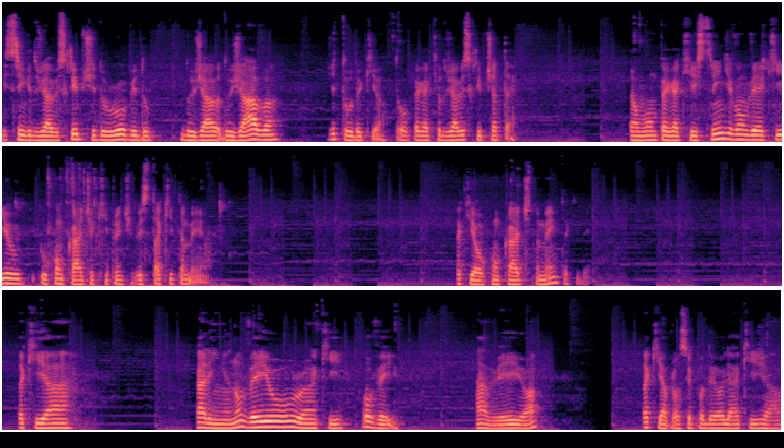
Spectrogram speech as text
string do JavaScript, do Ruby, do, do, Java, do Java, de tudo aqui, ó. Então vou pegar aqui o do JavaScript até. Então vamos pegar aqui string e vamos ver aqui o, o concat aqui pra gente ver se tá aqui também, ó. Tá aqui, ó, o concat também, tá aqui dentro. Tá aqui a carinha. Não veio o run aqui, ou veio? Ah, veio, ó. Tá aqui, ó, para você poder olhar aqui já.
